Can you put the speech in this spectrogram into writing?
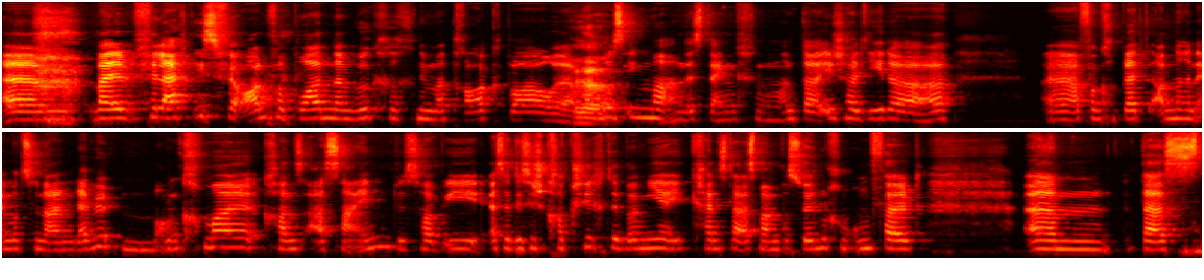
ähm, weil vielleicht ist für einen Verborgen dann wirklich nicht mehr tragbar oder Ja. man muss immer an das denken. Und da ist halt jeder äh, auf einem komplett anderen emotionalen Level. Manchmal kann es auch sein, das habe ich, also das ist keine Geschichte bei mir, ich kenne es aus meinem persönlichen Umfeld, ähm, dass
